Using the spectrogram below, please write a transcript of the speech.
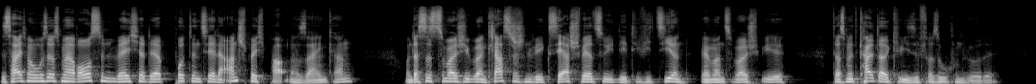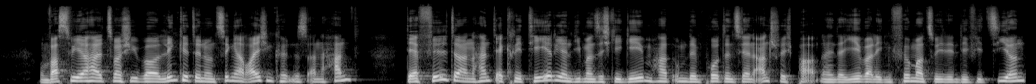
Das heißt, man muss erstmal herausfinden, welcher der potenzielle Ansprechpartner sein kann. Und das ist zum Beispiel über einen klassischen Weg sehr schwer zu identifizieren, wenn man zum Beispiel das mit Kaltakquise versuchen würde. Und was wir halt zum Beispiel über LinkedIn und Sing erreichen könnten, ist anhand der Filter, anhand der Kriterien, die man sich gegeben hat, um den potenziellen Ansprechpartner in der jeweiligen Firma zu identifizieren,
